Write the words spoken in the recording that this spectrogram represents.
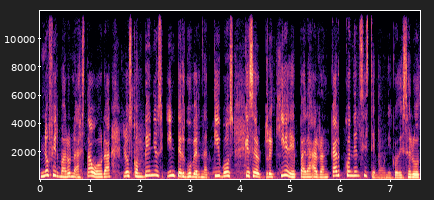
no firmaron hasta ahora los convenios intergubernativos que se requiere para arrancar con el Sistema Único de Salud.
